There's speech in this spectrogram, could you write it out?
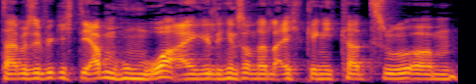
teilweise wirklich derben Humor eigentlich in so einer Leichtgängigkeit zu, ähm,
